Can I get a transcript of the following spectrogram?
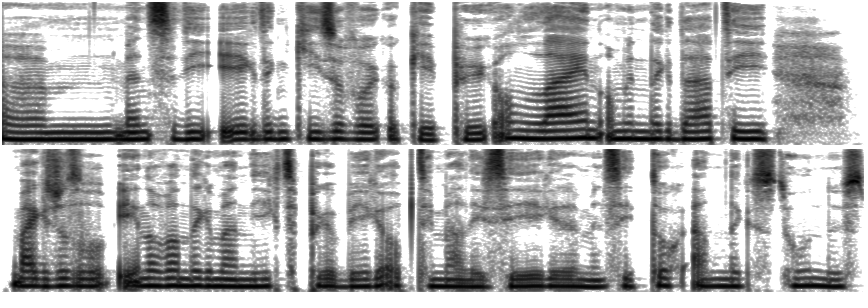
Um, mensen die eerder kiezen voor, oké, okay, puur online, om inderdaad die marges op een of andere manier te proberen optimaliseren. Mensen die toch anders doen. Dus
